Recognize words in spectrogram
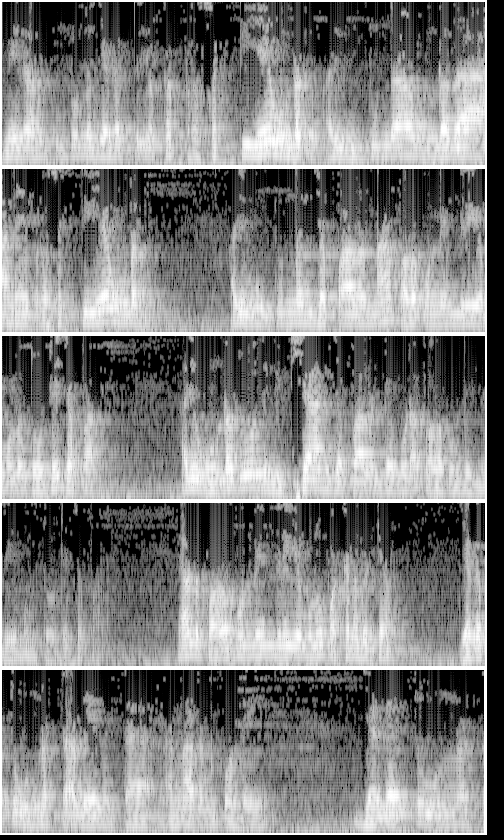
మీరు అనుకుంటున్న జగత్తు యొక్క ప్రసక్తియే ఉండదు. అది ఉంటుందా ఉండదా అనే ప్రసక్తియే ఉండదు. అది ఉంటుందని చెప్పాలన్నా పదకొండు ఇంద్రియములతోటే చెప్పాలి. అది ఉండదు అది మిథ్యా అని చెప్పాలంటే కూడా పదకొండు ఇంద్రియములతోటే చెప్పాలి. ఏమంటే పదకొండు ఇంద్రియములు పక్కన పెట్టాం. జగత్తు ఉన్నట్ట లేనట్ట అన్నారనుకోండి జగత్తు ఉన్నట్ట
